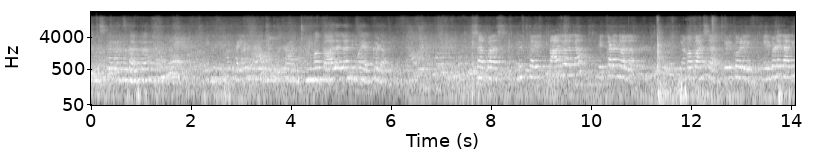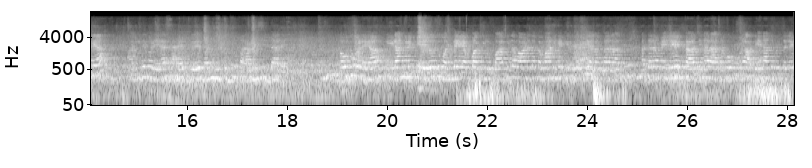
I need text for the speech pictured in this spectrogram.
ನಮಸ್ಕಾರ ಅನ್ನೋದಕ್ಕ ಇದು ನಿಮ್ಮ ಕೈ ಕಾಲು. ನಿಮ್ಮ ಕಾಲೆಲ್ಲ ನಿಮ್ಮ ಎಕ್ಕಡ? ಶಬಾಷ್. ಕಾಲು ಅಲ್ಲ? ಎಕ್ಕಡನೂ ಅಲ್ಲ ಯಮಪಾಶ ತಿಳ್ಕೊಳ್ಳಿ. ಮೇಲ್ಪಡೆಯಲಾಗಿದೆಯಾ? ಆಗಿದೆ ಒಡೆಯ ಸಾಹೇಬ್ರೆ ಬಂದು ಖುದ್ದು ಪ್ರಾರಂಭಿಸಿದ್ದಾರೆ ಹೌದು ಒಡೆಯ ಕ್ರೀಡಾಂಗಣಕ್ಕೆ ಇರೋದು ಒಂದೇ ಹಬ್ಬಾಗಿಲು ಬಾಗಿಲ ವಾಡದ ಕಮಾನಿಗೆ ತಿರುಗತಿ ಅಲಂಕಾರ. ಅದರ ಮೇಲೆ ರಾಜಿನ ರಾಜಗೋಪುರ ಅದೇನಾದರೂ ತಲೆ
